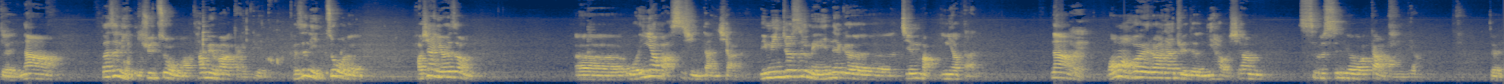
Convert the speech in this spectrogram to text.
对，那但是你不去做嘛，他没有办法改变。可是你做了，好像有一种，呃，我硬要把事情担下来，明明就是没那个肩膀，硬要担。那往往会让人家觉得你好像是不是又要干嘛一样。对，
